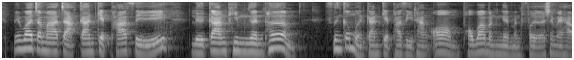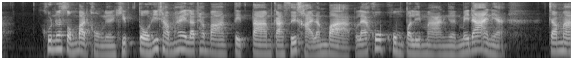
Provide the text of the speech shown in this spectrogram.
ๆ ไม่ว่าจะมาจากการเก็บภาษี หรือการพิมพ์เงินเพิ่ม ซึ่งก็เหมือนการเก็บภาษีทางอ้อม เพราะว่ามันเงินมันเฟ้อใช่ไหมครับ คุณสมบัติของเหรียญคริปโตที่ทำให้รัฐบาลติดตามการซื้อขายลำบาก และควบคุมปริมาณเงินไม่ได้เนี่ยจะมา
